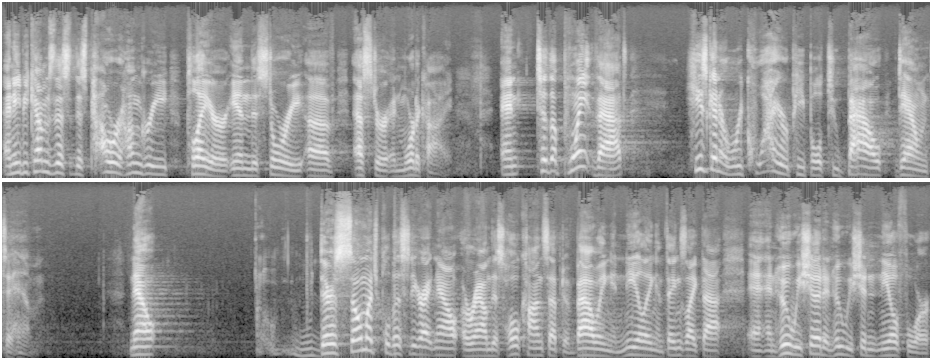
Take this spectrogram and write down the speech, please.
And he becomes this, this power hungry player in this story of Esther and Mordecai. And to the point that he's going to require people to bow down to him. Now, there's so much publicity right now around this whole concept of bowing and kneeling and things like that, and, and, who we should and who we shouldn't kneel for.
